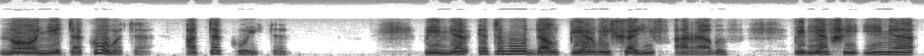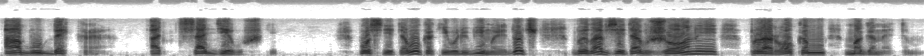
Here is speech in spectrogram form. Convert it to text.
но не такого-то, а такой-то. Пример этому дал первый халиф арабов, принявший имя Абу Бекра, отца девушки, после того, как его любимая дочь была взята в жены пророком Магометом.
